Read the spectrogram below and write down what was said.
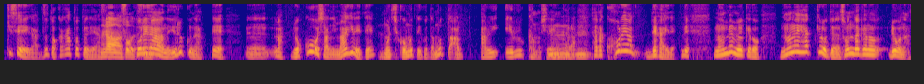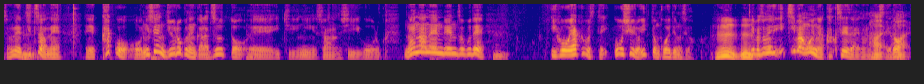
規制がずっとかかっとったじゃないですか。あそうです、ね、これがあの緩くなってえーまあ、旅行者に紛れて持ち込むということはもっとあるあり得るかもしれんから、うんうん、ただこれはでかいで。で何べも言うけど700キロというのはそんだけの量なんですよね、実はね、えー、過去2016年からずっと、えー、1234567年連続で違法薬物って押収量1トン超えてるんですよ。うんうん、やっぱそれ一番多いのは覚醒剤なんですけど、はいはい、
